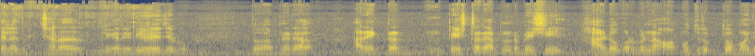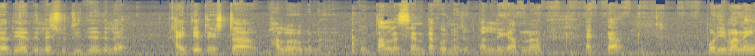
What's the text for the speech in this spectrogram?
তেলে ছাড়া লিগা রেডি হয়ে যাব। তো আপনারা আর একটা পেস্টারে আপনারা বেশি হার্ডও করবেন না অতিরিক্ত ময়দা দিয়ে দিলে, সুজি দিয়ে দিলে খাইতে টেস্টটা ভালো হবে না। তো তাহলে সেন্টটা কমে যাবে। তার লিগে আপনার একটা পরিমাণেই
